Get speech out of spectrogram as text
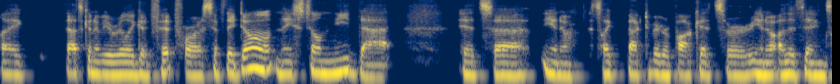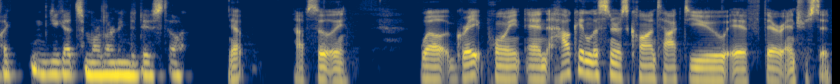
like that's going to be a really good fit for us if they don't and they still need that it's uh you know it's like back to BiggerPockets or you know other things like you got some more learning to do still yep Absolutely. Well, great point. And how can listeners contact you if they're interested?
